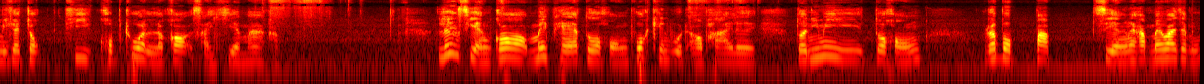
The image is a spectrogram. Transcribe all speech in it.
มีกระจกที่ครบถ้วนแล้วก็ใสเคลียร์มากครับ เรื่องเสียงก็ไม่แพ้ตัวของพวก Kenwood Alpine เลย ตัวนี้มีตัวของระบบปรับเสียงนะครับ ไม่ว่าจะเป็น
